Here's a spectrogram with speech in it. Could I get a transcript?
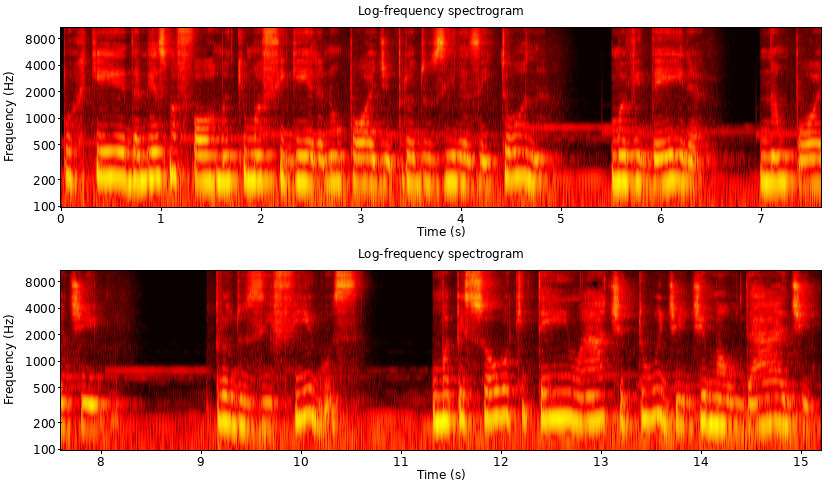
Porque, da mesma forma que uma figueira não pode produzir azeitona, uma videira não pode produzir figos, uma pessoa que tem uma atitude de maldade,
